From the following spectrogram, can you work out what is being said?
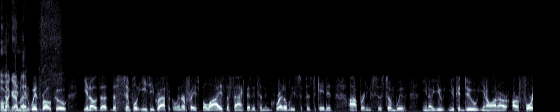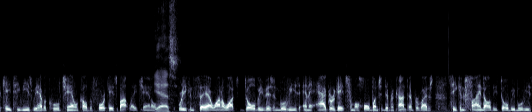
Or my grandmother. And, and with Roku, you know, the, the simple, easy graphical interface belies the fact that it's an incredibly sophisticated operating system with, you know, you, you can do, you know, on our, our 4K TVs, we have a cool channel called the 4K Spotlight channel. Yes. Where you can say, I want to watch Dolby Vision movies, and it aggregates from a whole bunch of different content providers, so you can find all these Dolby movies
